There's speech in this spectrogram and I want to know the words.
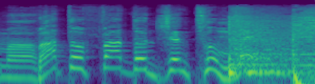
I'm a motherfucker gentleman.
